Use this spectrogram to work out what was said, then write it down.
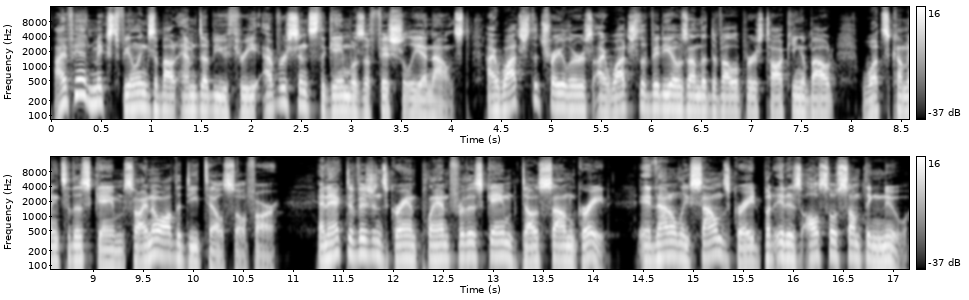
I've had mixed feelings about MW3 ever since the game was officially announced. I watched the trailers, I watched the videos on the developers talking about what's coming to this game, so I know all the details so far. And Activision's grand plan for this game does sound great. It not only sounds great, but it is also something new.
